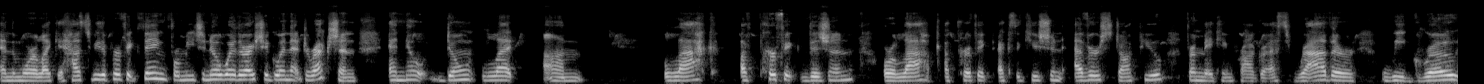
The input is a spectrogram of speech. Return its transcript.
and the more like it has to be the perfect thing for me to know whether i should go in that direction and no don't let um, lack of perfect vision or lack of perfect execution ever stop you from making progress. Rather, we grow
